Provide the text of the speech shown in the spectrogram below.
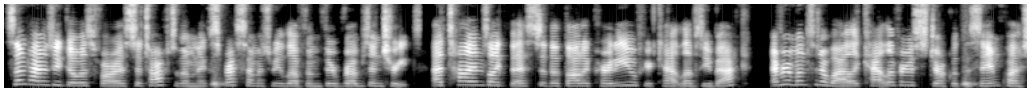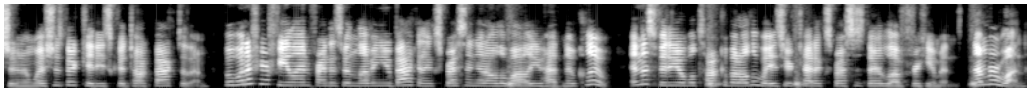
Sometimes we go as far as to talk to them and express how much we love them through rubs and treats. At times like this, did the thought occur to you if your cat loves you back? Every once in a while, a cat lover is struck with the same question and wishes their kitties could talk back to them. But what if your feline friend has been loving you back and expressing it all the while you had no clue? In this video, we'll talk about all the ways your cat expresses their love for humans. Number 1.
